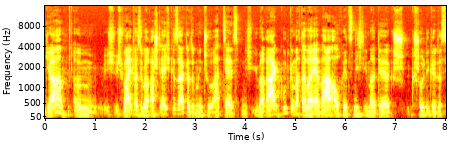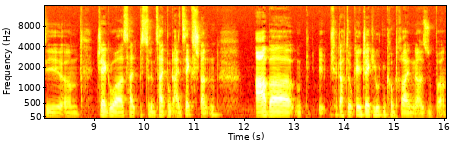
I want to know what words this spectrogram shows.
Ja, ähm, ich, ich, war etwas überrascht, ehrlich gesagt. Also Mincho hat es ja jetzt nicht überragend gut gemacht, aber er war auch jetzt nicht immer der Schuldige, dass die ähm, Jaguars halt bis zu dem Zeitpunkt 1-6 standen. Aber ich dachte, okay, Jake Luton kommt rein, na super.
